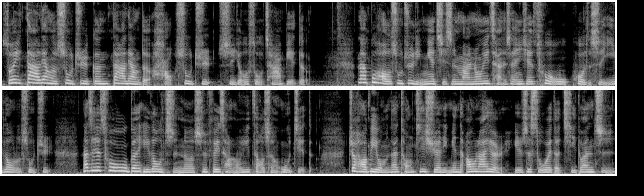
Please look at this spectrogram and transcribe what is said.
所以，大量的数据跟大量的好数据是有所差别的。那不好的数据里面，其实蛮容易产生一些错误或者是遗漏的数据。那这些错误跟遗漏值呢，是非常容易造成误解的。就好比我们在统计学里面的 outlier，也就是所谓的极端值。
